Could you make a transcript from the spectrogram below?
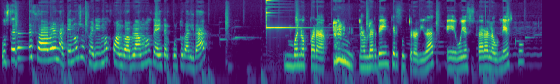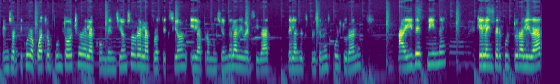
¿ustedes saben a qué nos referimos cuando hablamos de interculturalidad? Bueno, para hablar de interculturalidad, eh, voy a citar a la UNESCO en su artículo 4.8 de la Convención sobre la Protección y la Promoción de la Diversidad de las Expresiones Culturales. Ahí define que la interculturalidad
